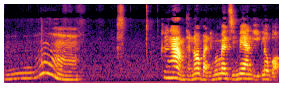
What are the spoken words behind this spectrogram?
อืมคืองามแถนอกบัดนี้บ่แม่นสิแม่นอีกแล้วบอก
